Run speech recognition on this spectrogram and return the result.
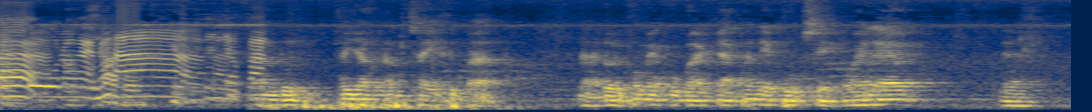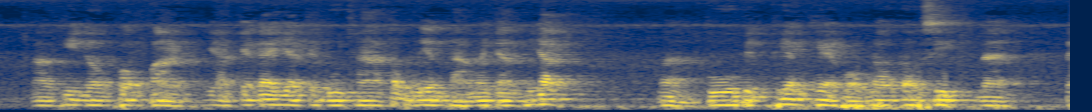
ค่ะปูน้องอะเนาะค่ะเพิ่นจะฟัง รุ่นพยักนำชัยขึ้นมานะโดยพ่อแม่ครูบาอาจารย์ท่านได้ปลูกเสกเอาไว้แล้วนะอ่าพี่น้องกองป่ายอยากจะได้อยากจะบูชาต้องเรียนถามอาจารย์พยักอ่าครูเป็นเพียงแค่บอกเราเก้าสิบนะ ใน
